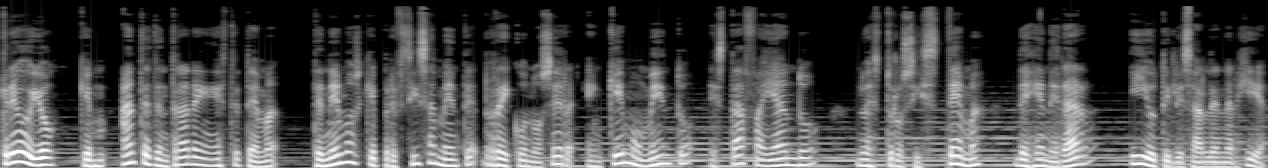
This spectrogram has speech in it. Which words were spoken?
creo yo que antes de entrar en este tema, tenemos que precisamente reconocer en qué momento está fallando nuestro sistema de generar y utilizar la energía.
